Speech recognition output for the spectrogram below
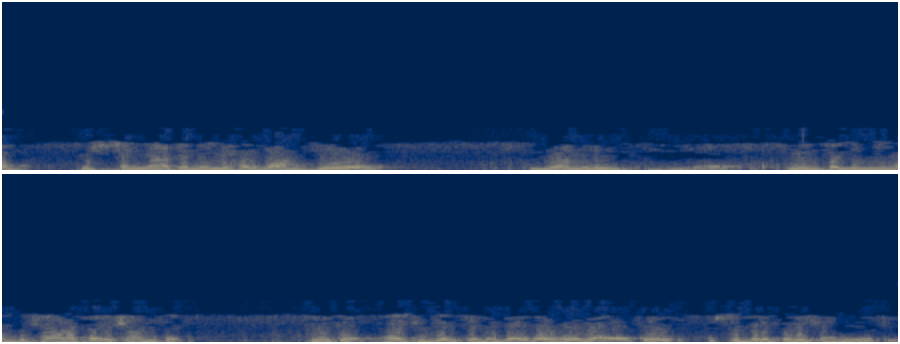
اب اس سناٹے میں یہ ہڑبان کی اور منتظمین مشاہرہ پریشان تھے۔ کیونکہ ایسی جلسے میں گڑبڑ ہو جائے تو اس سے بڑی پریشانی ہوتی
